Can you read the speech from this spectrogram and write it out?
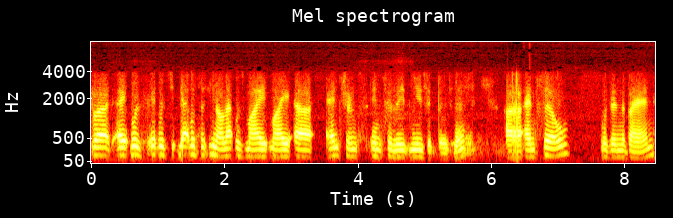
but it was it was that was you know that was my my uh, entrance into the music business, uh, and Phil was in the band,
